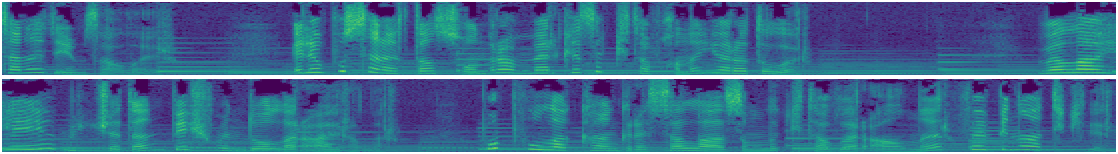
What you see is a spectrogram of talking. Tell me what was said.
sənəd imzalayır. Elə bu sənəddən sonra mərkəzi kitabxana yaradılır və layihəyə büdcədən 5000 dollar ayrılır. Bu pulla konqresə lazımlı kitablar alınır və bina tikilir.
